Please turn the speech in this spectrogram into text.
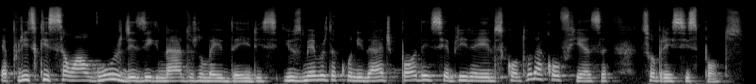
É por isso que são alguns designados no meio deles e os membros da comunidade podem se abrir a eles com toda a confiança sobre esses pontos.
